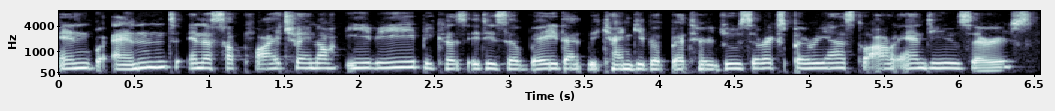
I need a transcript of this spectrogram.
end to end in a supply chain of EV because it is a way that we can give a better user experience to our end users.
